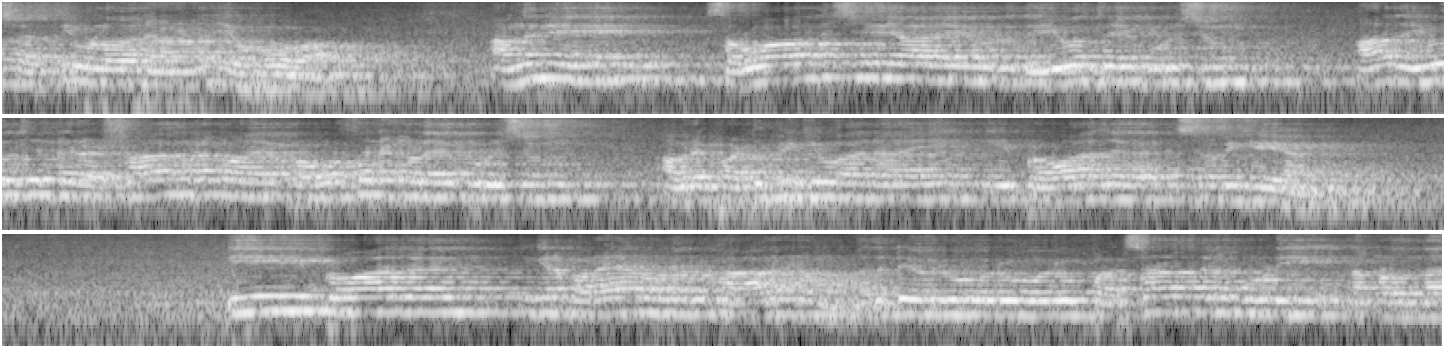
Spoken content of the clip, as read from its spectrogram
ശക്തിയുള്ളവനാണ് യഹോവ. അങ്ങനെ സർവാതിശയായ ഒരു ദൈവത്തെക്കുറിച്ചും ആ ദൈവത്തിന്റെ രക്ഷാകരമായ പ്രവർത്തനങ്ങളെക്കുറിച്ചും അവരെ പഠിപ്പിക്കുവാനായി ഈ പ്രവാചകൻ ശ്രമിക്കുകയാണ്. ഈ പ്രവാചകൻ ഇങ്ങനെ പറയാനുള്ള ഒരു കാരണം അതിന്റെ ഒരു ഒരു ഒരു പശ്ചാത്തലം കൂടി നമ്മളൊന്ന്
